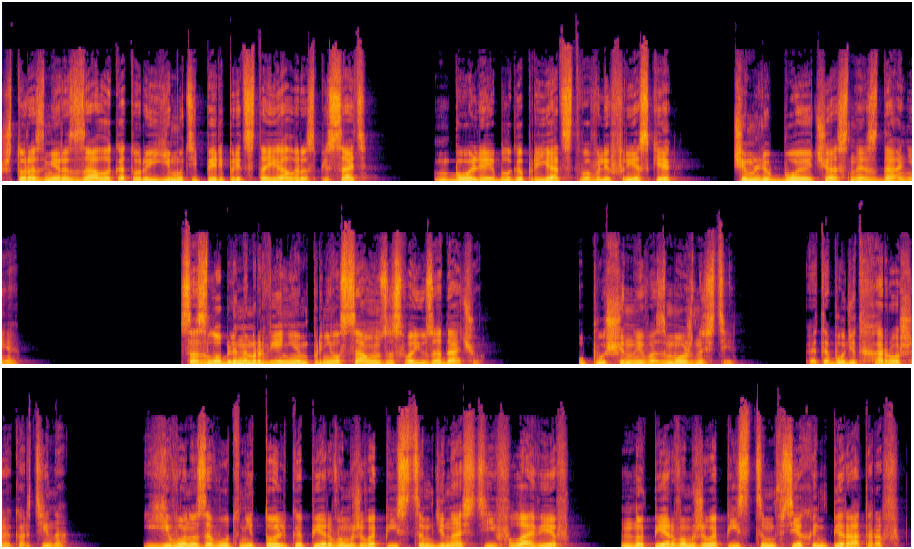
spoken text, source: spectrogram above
что размеры зала, который ему теперь предстояло расписать, более благоприятствовали фреске, чем любое частное здание. Со злобленным рвением принялся он за свою задачу. Упущенные возможности — это будет хорошая картина. И его назовут не только первым живописцем династии Флавиев, но первым живописцем всех императоров —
